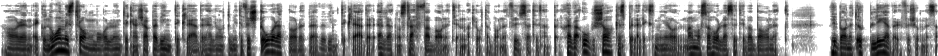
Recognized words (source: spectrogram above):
har en ekonomisk trångmål och inte kan köpa vinterkläder eller att de inte förstår att barnet behöver vinterkläder eller att de straffar barnet genom att låta barnet frysa till exempel. Själva orsaken spelar liksom ingen roll. Man måste hålla sig till vad barnet, hur barnet upplever försummelsen.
